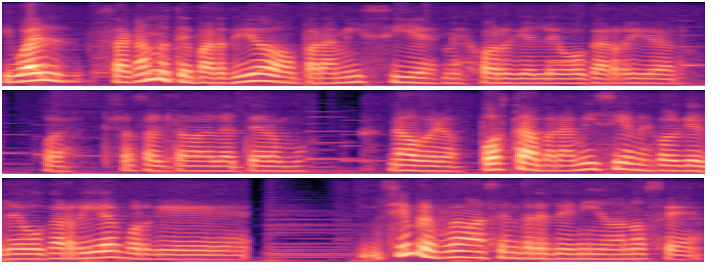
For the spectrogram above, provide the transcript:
Igual, sacando este partido, para mí sí es mejor que el de Boca River. Bueno, ya saltaba la termo. No, pero posta, para mí sí es mejor que el de Boca River porque siempre fue más entretenido, no sé.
